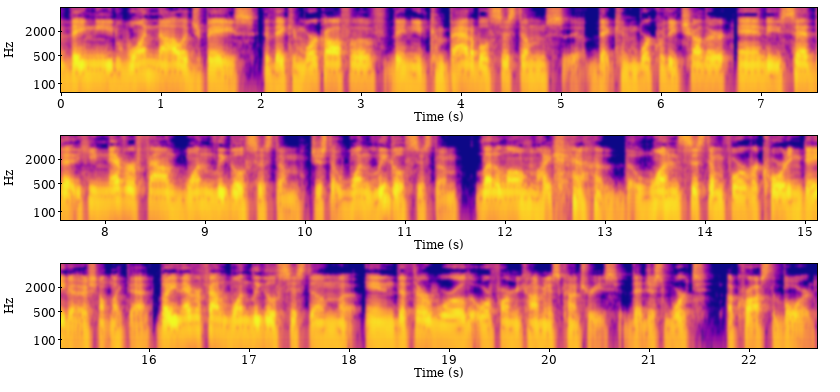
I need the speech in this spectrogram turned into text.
they need one knowledge base that they can work off of, they need compatible systems uh, that can work with each other. And he said that he never found one legal system, just one legal system, let alone like the one system for recording data or something like that. But he never found one legal system system in the third world or former communist countries that just worked across the board.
